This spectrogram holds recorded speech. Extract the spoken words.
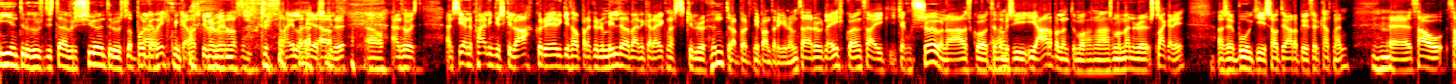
900.000 í stæðan fyrir 700.000 að borga reikningarna skilur við erum alltaf svona þræla hér skilur en þú veist, en síðan er pælingin skilur akkur er ekki þá bara einhverju miljardvæningar að eignast skilur 100 börn í bandaríkinum það auðvitað eitthvað það í, í gegnum söguna að til dæmis í, í Arabalöndum og svona, það sem sem búi ekki í Sáti Arabíu fyrir kallmenn Mhm. eh, þá, þá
